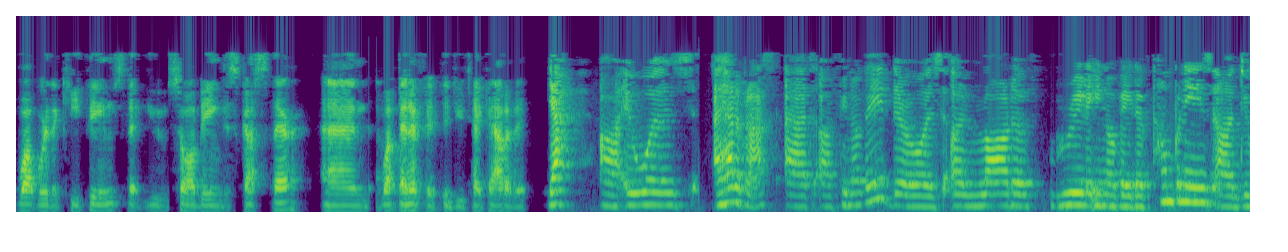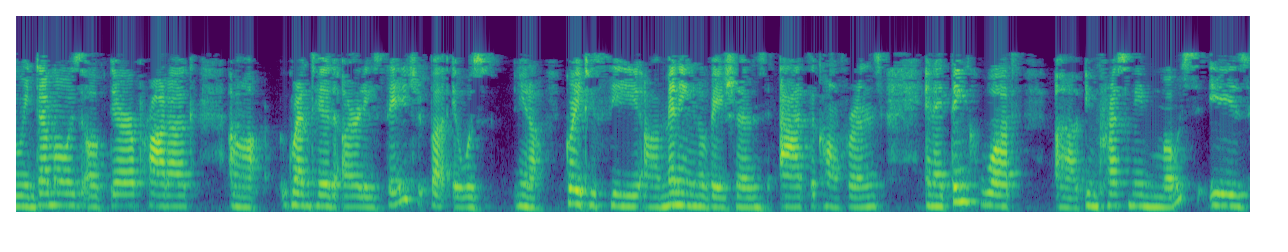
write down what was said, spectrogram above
what were the key themes that you saw being discussed there, and what benefit did you take out of it? Yeah, uh, it was, I had a blast at uh, Finovate. There was a lot of really innovative companies uh, doing demos of their product, uh, granted early stage, but it was you know, great to see uh, many innovations at the conference. And I think what uh, impressed me most is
